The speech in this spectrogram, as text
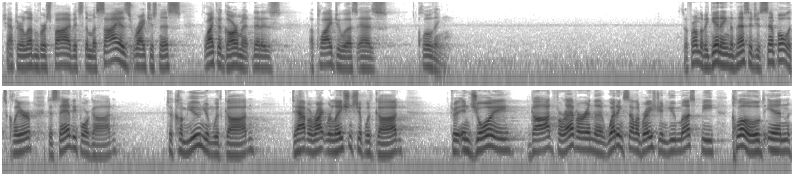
chapter 11, verse 5, it's the Messiah's righteousness, like a garment that is applied to us as clothing. So, from the beginning, the message is simple, it's clear to stand before God, to communion with God, to have a right relationship with God, to enjoy God forever in the wedding celebration, you must be clothed in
